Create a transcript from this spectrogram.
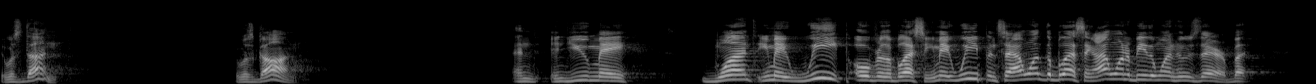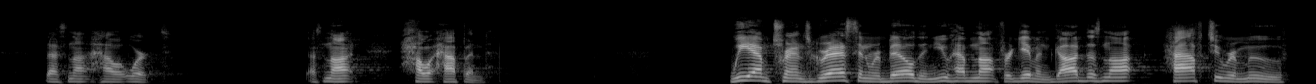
It was done. It was gone. And, and you may want, you may weep over the blessing. You may weep and say, I want the blessing. I want to be the one who's there. But that's not how it worked. That's not how it happened. We have transgressed and rebelled, and you have not forgiven. God does not have to remove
